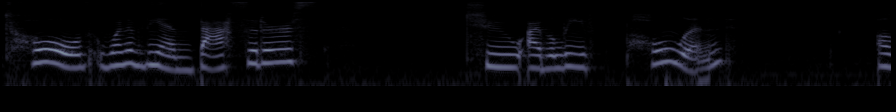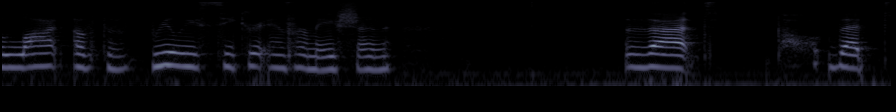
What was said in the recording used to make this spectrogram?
told one of the ambassadors to, I believe, Poland a lot of the really secret information that that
